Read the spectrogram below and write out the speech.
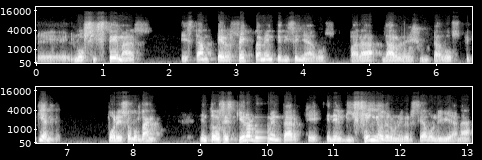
eh, los sistemas están perfectamente diseñados para dar los resultados que tienen. Por eso los dan. Entonces, quiero argumentar que en el diseño de la Universidad Boliviana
